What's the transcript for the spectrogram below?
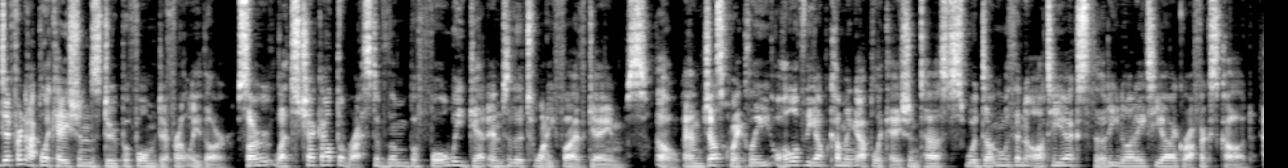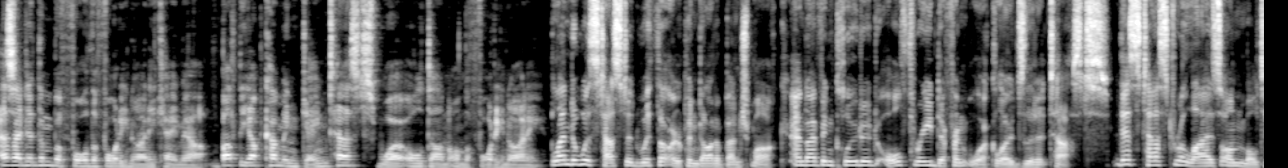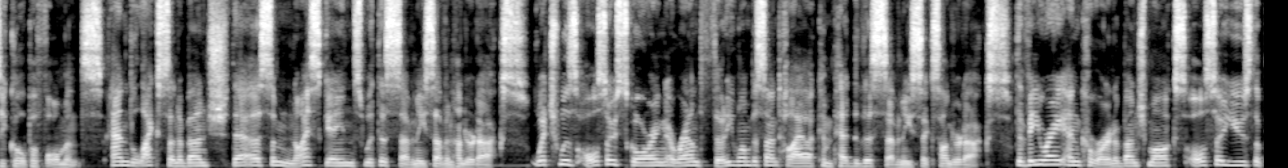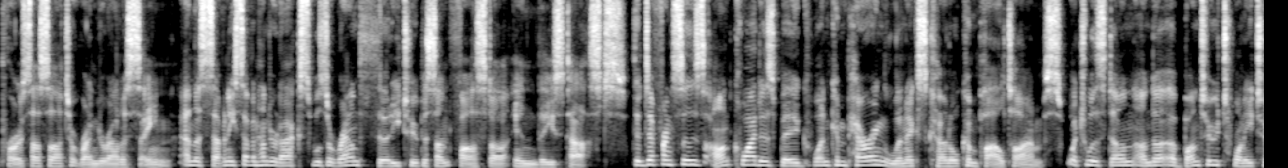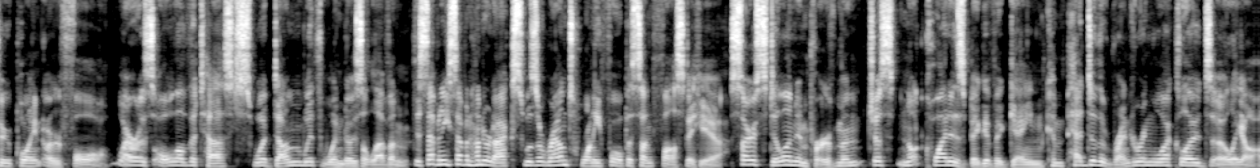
Different applications do perform differently though, so let's check out the rest of them before we get into the 25 games. Oh, and just quickly, all of the upcoming application tests were done with an RTX 3090 Ti graphics card, as I did them before the 4090 came out, but the upcoming game tests were all done on the 4090. Blender was tested with the Open Data benchmark, and I've included all three different workloads that it tests. This test relies on multi-core performance, and like Cinebench, there are some nice gains with the 7700X, which was also scoring around 31% higher compared to the 7600X. The V-Ray and Corona benchmarks also use the processor to render out a scene, and the 7700X was around 32% faster in these tests. The differences aren't quite as big when comparing Linux kernel compile times, which was done under Ubuntu 22.04, whereas all other tests were done with Windows 11. The 7700X was around 24% faster here, so still an improvement, just not quite as big of a gain compared to the rendering workloads earlier.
